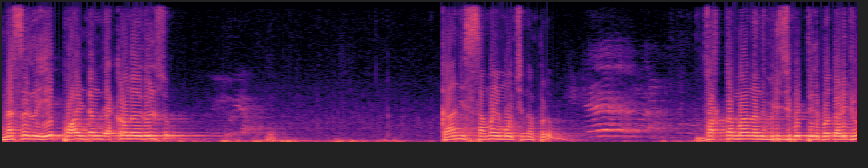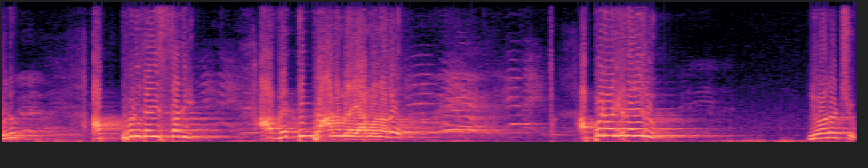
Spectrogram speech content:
మెసేజ్లో ఏ పాయింట్ అనేది ఎక్కడ ఉందో తెలుసు. కానీ సమయం వచ్చినప్పుడు వర్తమానాన్ని విడిచిపెట్టి వెళ్ళిపోతాడు చూడు. అప్పుడు తెలుస్తుంది. ఆ వ్యక్తి ప్రాణంలో ఏమున్నదో. అప్పుడు మనకు తెలియదు నువ్వు అనొచ్చు.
